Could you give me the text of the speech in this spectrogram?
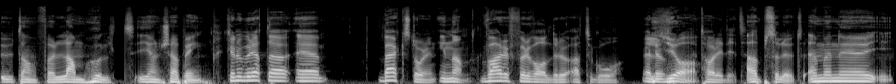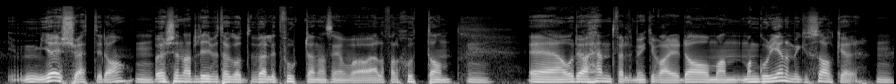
utanför Lammhult i Jönköping. Kan du berätta eh, backstoryn innan? Varför valde du att gå, eller Ja. ta dig dit? Absolut. Eh, men, jag är 21 idag Mm. och jag känner att livet har gått väldigt fort ända sedan jag var i alla fall 17. Mm. Eh, och det har hänt väldigt mycket varje dag och man, man går igenom mycket saker. Mm.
